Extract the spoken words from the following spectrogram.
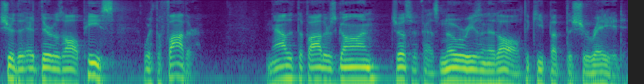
sure that there was all peace with the father. Now that the father's gone, Joseph has no reason at all to keep up the charade.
